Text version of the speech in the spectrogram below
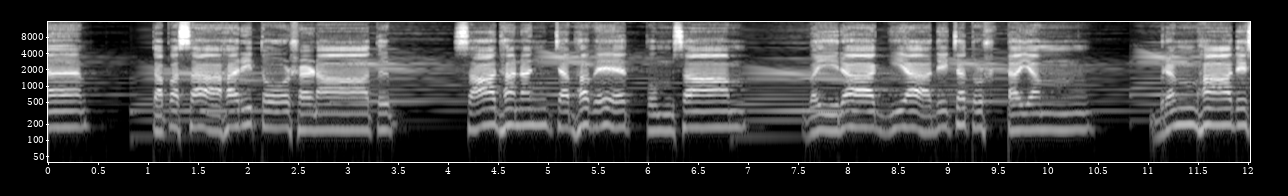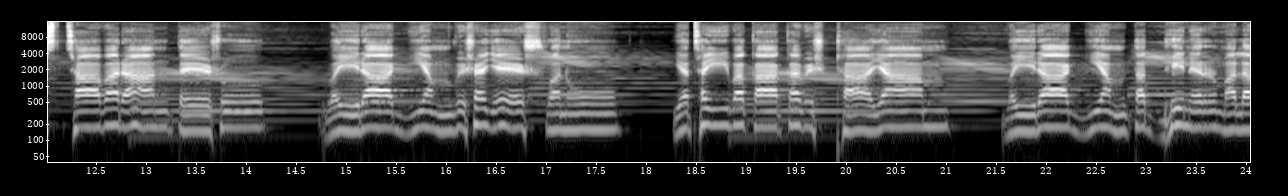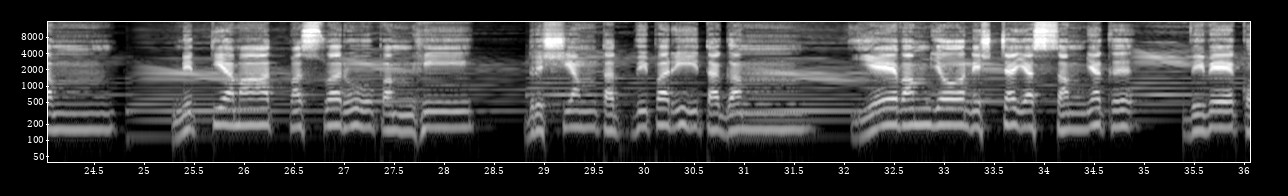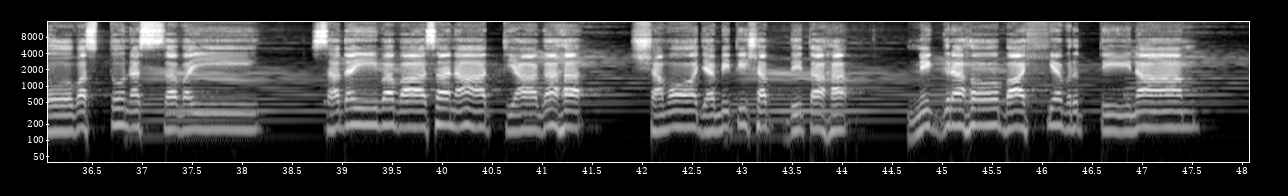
तपसा हरितोषणात्। साधनञ्च भवेत् पुंसां वैराग्यादिचतुष्टयम्। ब्रह्मादिस्थावरान्तेषु वैराग्यं विषयेष्वनु। यथैव काकविष्ठायाम् वैराग्यं तद्धि निर्मलम् नित्यमात्मस्वरूपं हि दृश्यं तद्विपरीतगम्। एवं यो निश्चयः सम्यक् विवेको वस्तु नः स वै। सदैव वासनात्यागः शमोजमिति शब्दितः निग्रहो बाह्यवृत्तीनां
